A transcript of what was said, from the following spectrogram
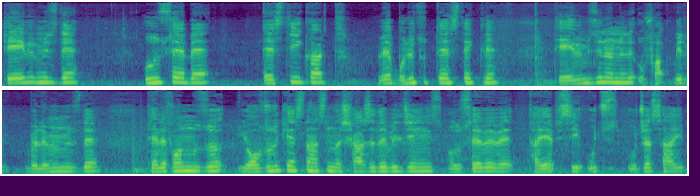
Teybimizde USB, SD kart ve Bluetooth destekli. Teybimizin önünde ufak bir bölümümüzde telefonunuzu yolculuk esnasında şarj edebileceğiniz USB ve Type-C uç, uca sahip.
